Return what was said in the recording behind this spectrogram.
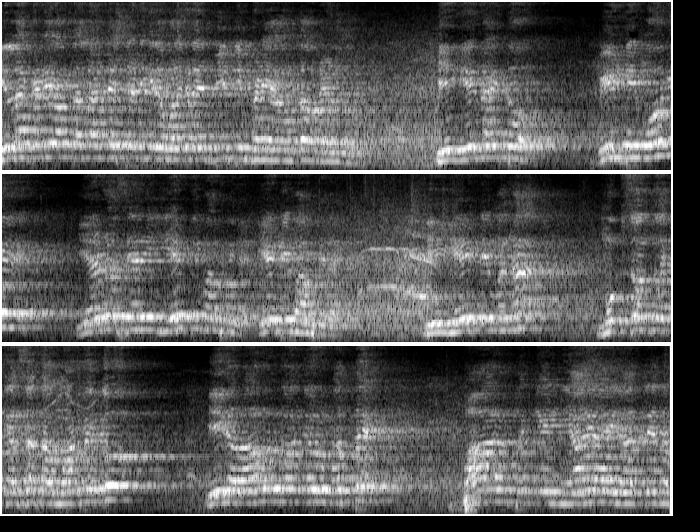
ಇಲ್ಲ ಕಡೆ ಅವ್ರದ್ದೆಲ್ಲ ಅಂಡರ್ಸ್ಟ್ಯಾಂಡಿಂಗ್ ಇದೆ. ಒಳಗಡೆ ಬಿ ಟೀಮ್ ಕಡೆ ಅಂತ ಅವ್ರು ಹೇಳಿದ್ರು. ಈಗ ಏನಾಯ್ತು? ಬಿ ಟೀಮ್ ಹೋಗಿ ಎರಡು ಸೇರಿ ಎ ಟೀಮ್ ಆಗ್ಬಿಟ್ಟಿದೆ. ಎ ಟೀಮ್ ಆಗ್ಬಿಟ್ಟಿದೆ. ಈ ಎ ಟೀಮ್ ಅನ್ನ ಮುಗಿಸುವಂತ ಕೆಲಸ ತಾವು ಮಾಡಬೇಕು. ಈಗ ರಾಹುಲ್ ಗಾಂಧಿ ಅವರು ಮತ್ತೆ ಭಾರತಕ್ಕೆ ನ್ಯಾಯ ಯಾತ್ರೆಯನ್ನು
